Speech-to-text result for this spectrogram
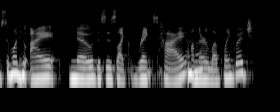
someone who I know this is like ranks high Uh-huh. on their love language.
